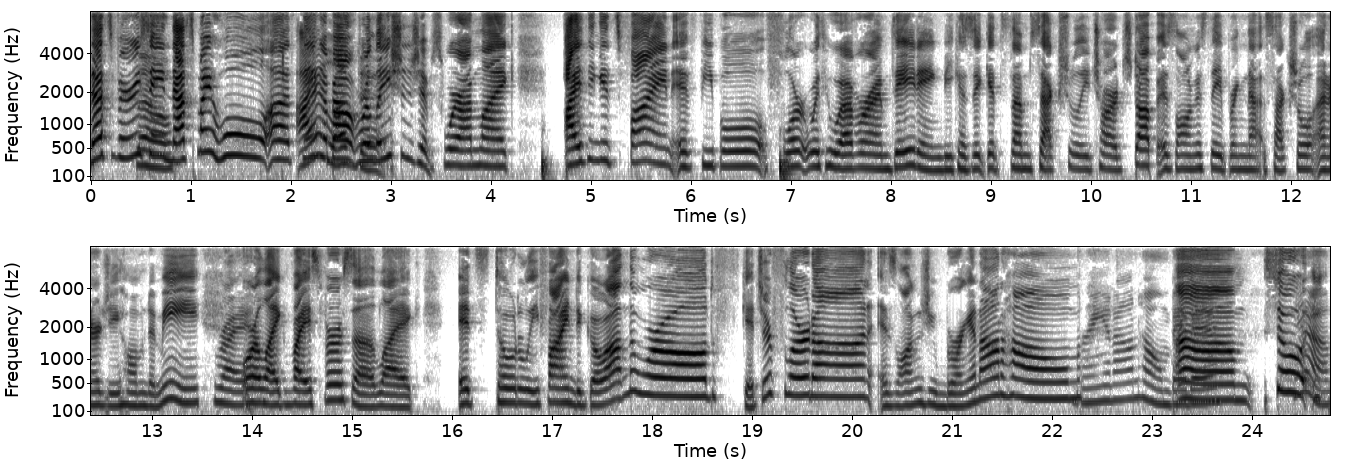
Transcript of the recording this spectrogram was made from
That's very So- sane. That's my whole uh, thing about loved it. relationships where I'm like, I think it's fine if people flirt with whoever I'm dating because it gets them sexually charged up as long as they bring that sexual energy home to me. Right. Or like vice versa. Like, it's totally fine to go out in the world, get your flirt on, as long as you bring it on home. Bring it on home, baby. Um. So Yeah.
